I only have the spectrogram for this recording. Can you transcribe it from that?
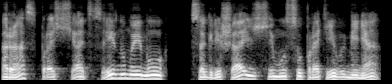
раз прощать сыну моему, согрешающему супротив меня.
